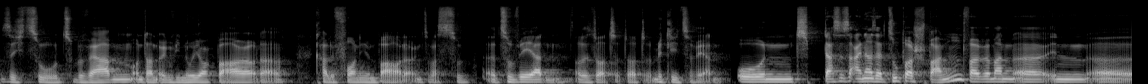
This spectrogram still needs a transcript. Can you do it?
sich zu, zu bewerben und dann irgendwie New York Bar oder Californian Bar oder irgendwas zu, äh, zu werden oder dort, dort Mitglied zu werden. Und das ist einerseits super spannend, weil wenn man äh, in, äh,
